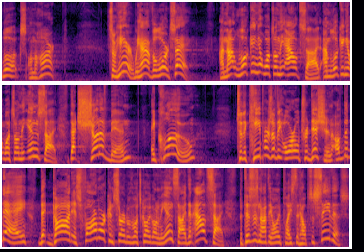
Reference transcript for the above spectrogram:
looks on the heart. So here we have the Lord saying, I'm not looking at what's on the outside, I'm looking at what's on the inside. That should have been a clue to the keepers of the oral tradition of the day that God is far more concerned with what's going on on the inside than outside. But this is not the only place that helps us see this.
